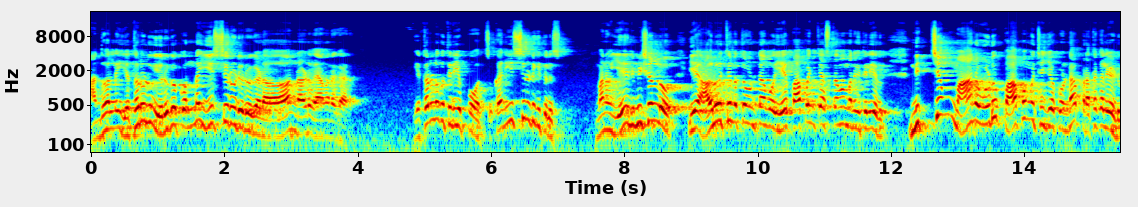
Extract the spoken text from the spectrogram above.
అందువల్ల ఇతరులు ఎరుగకున్న ఈశ్వరుడు ఎరుగడా అన్నాడు వేమన గారు. ఇతరులకు తెలియకపోవచ్చు కానీ ఈశ్వరుడికి తెలుసు. మనం ఏ నిమిషంలో ఏ ఆలోచనతో ఉంటామో ఏ పాపం చేస్తామో మనకు తెలియదు. నిత్యం మానవుడు పాపము చెయ్యకుండా బ్రతకలేడు.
